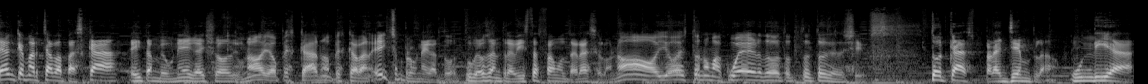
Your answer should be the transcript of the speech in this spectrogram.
Deien que marxava a pescar, ell també ho nega, això. Diu, no, jo pescar, no pescava. Ell sempre ho nega tot. Tu veus entrevistes, fa molta gràcia. No, jo esto no me acuerdo, tot, tot, tot és així. tot cas, per exemple, un dia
